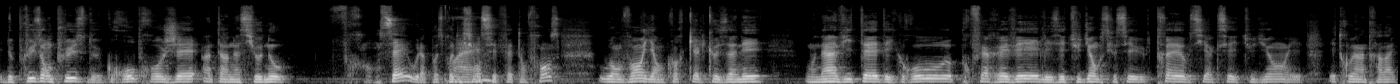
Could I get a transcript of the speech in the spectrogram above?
et de plus en plus de gros projets internationaux français où la post-production Ouais. s'est faite en France, où en vent il y a encore quelques années, on invitait des gros pour faire rêver les étudiants parce que c'est très aussi axé étudiant et, et trouver un travail.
